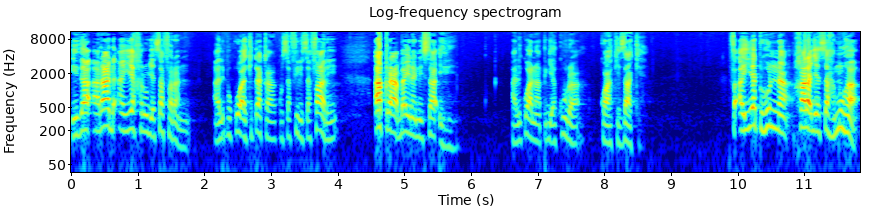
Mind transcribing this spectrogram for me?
idha arada an yakhruja safaran alipokuwa akitaka kusafiri safari akra baina nisaihi alikuwa anapiga kura kwa haki zake. Faayatuhunna kharaja sahmuha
